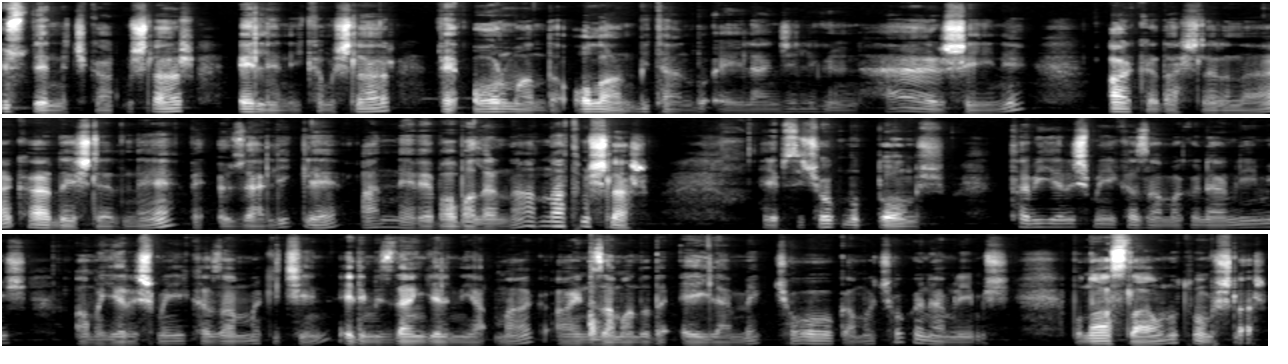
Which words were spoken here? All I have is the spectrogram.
üstlerini çıkartmışlar, ellerini yıkamışlar ve ormanda olan biten bu eğlenceli günün her şeyini arkadaşlarına, kardeşlerine ve özellikle anne ve babalarına anlatmışlar. Hepsi çok mutlu olmuş. Tabii yarışmayı kazanmak önemliymiş ama yarışmayı kazanmak için elimizden geleni yapmak, aynı zamanda da eğlenmek çok ama çok önemliymiş. Bunu asla unutmamışlar.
